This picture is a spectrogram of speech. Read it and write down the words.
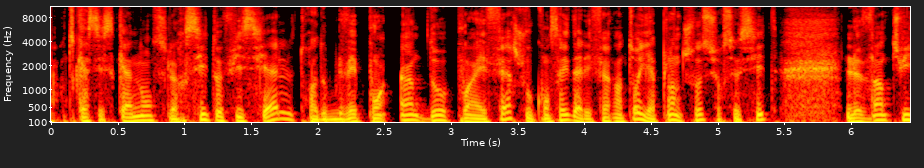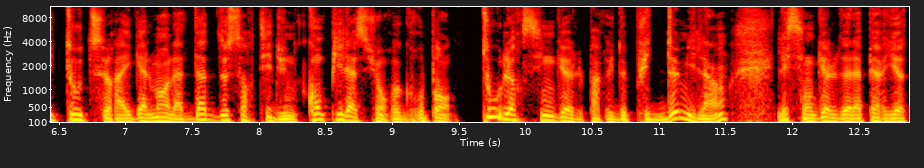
En tout cas, c'est ce qu'annonce leur site officiel, www.indo.fr. Je vous conseille d'aller faire un tour, il y a plein de choses sur ce site. Le 28 août sera également la date de sortie d'une compilation regroupant tous leurs singles parus depuis 2001. Les singles de la période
